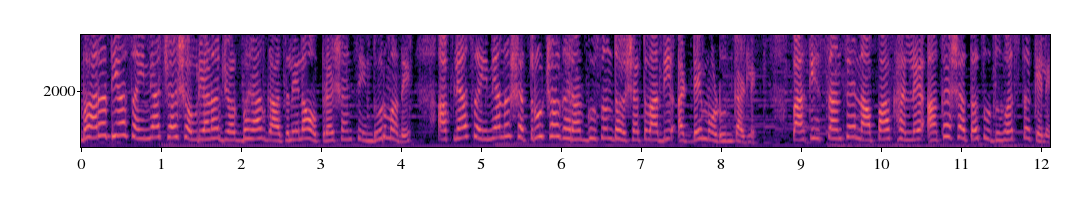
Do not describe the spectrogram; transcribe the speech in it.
भारतीय सैन्याच्या शौर्यानं जगभरात गाजलेला ऑपरेशन सिंदूरमध्ये आपल्या सैन्यानं शत्रूच्या घरात घुसून दहशतवादी अड्डे मोडून काढले. पाकिस्तानचे नापाक हल्ले आकाशातच उद्ध्वस्त केले.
